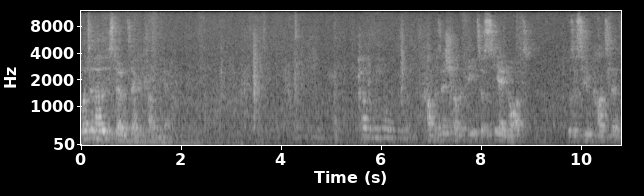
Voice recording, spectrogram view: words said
What's another disturbance that could come in here? Composition of the feed, so Ca naught was assumed constant.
